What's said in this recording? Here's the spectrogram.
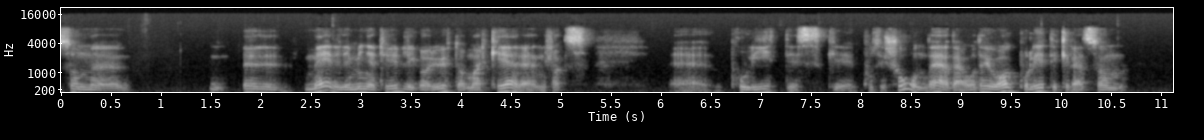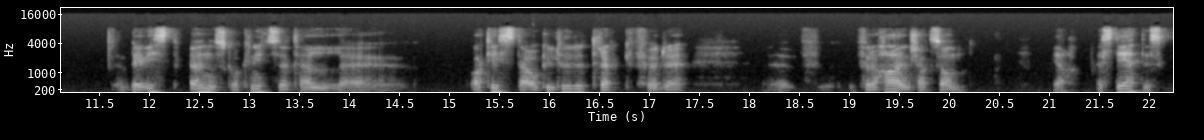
som eh, mer eller mindre tydelig går ut og markerer en slags eh, politisk posisjon. Det er det. Og det er jo òg politikere som bevisst ønsker å knytte seg til eh, artister og kulturuttrykk for, eh, for å ha en slags sånn ja, estetisk,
